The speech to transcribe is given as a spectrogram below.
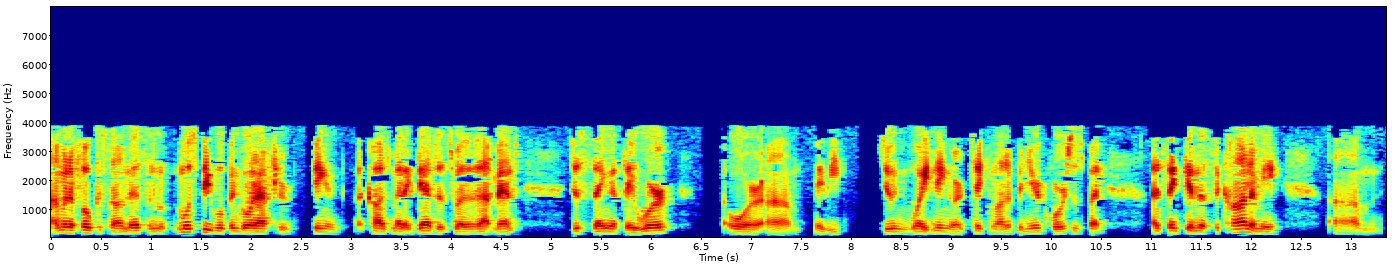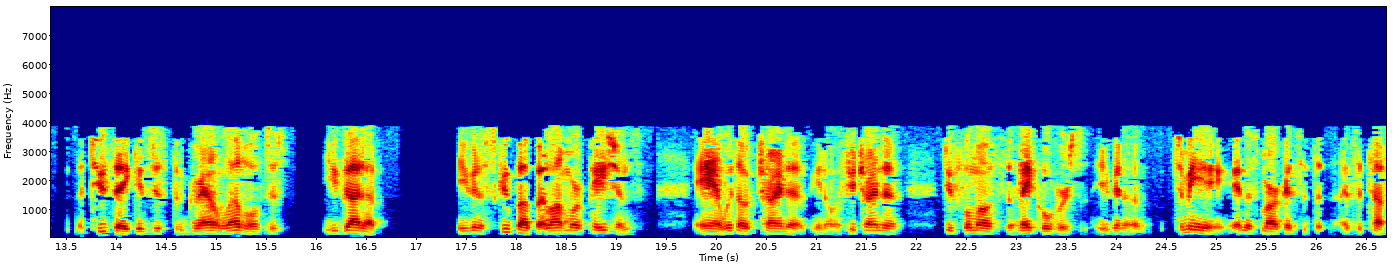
I'm going to focus on this. And most people have been going after being a, a cosmetic dentist, whether that meant just saying that they were, or um, maybe doing whitening or taking a lot of veneer courses. But I think in this economy, um, the toothache is just the ground level. Just you gotta, you're gonna scoop up a lot more patients, and without trying to, you know, if you're trying to do full mouth makeovers, you're gonna to me, in this market, it's a, it's a tough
